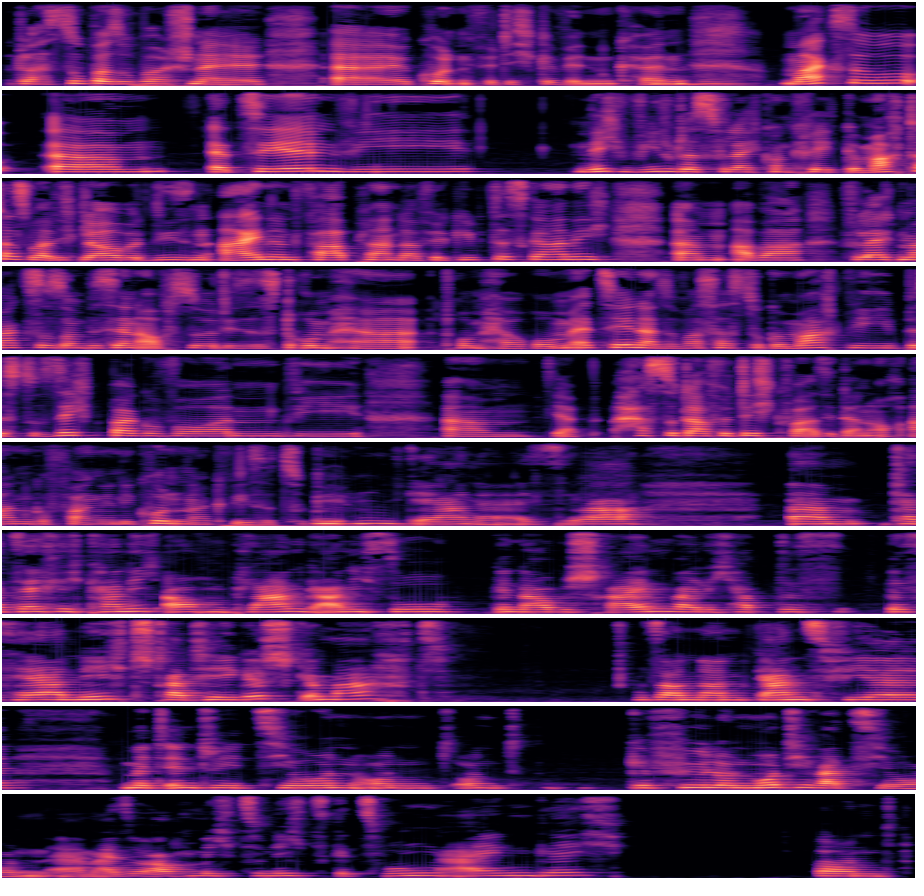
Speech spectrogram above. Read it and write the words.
du hast super, super schnell äh, Kunden für dich gewinnen können. Mhm. Magst du ähm, erzählen, wie nicht, wie du das vielleicht konkret gemacht hast, weil ich glaube, diesen einen Fahrplan dafür gibt es gar nicht. Ähm, aber vielleicht magst du so ein bisschen auch so dieses Drumher, Drumherum erzählen. Also was hast du gemacht? Wie bist du sichtbar geworden? Wie ähm, ja, hast du da für dich quasi dann auch angefangen, in die Kundenakquise zu gehen? Mhm, gerne. Es war ähm, tatsächlich kann ich auch einen Plan gar nicht so genau beschreiben, weil ich habe das bisher nicht strategisch gemacht, sondern ganz viel mit Intuition und, und Gefühl und Motivation. Ähm, also auch mich zu nichts gezwungen eigentlich. Und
